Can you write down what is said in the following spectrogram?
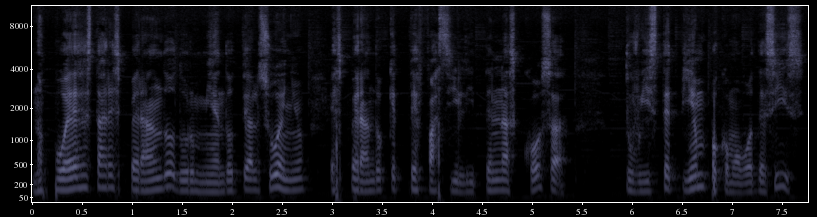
No puedes estar esperando, durmiéndote al sueño, esperando que te faciliten las cosas. Tuviste tiempo, como vos decís.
